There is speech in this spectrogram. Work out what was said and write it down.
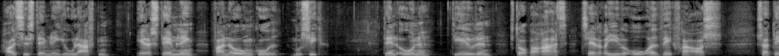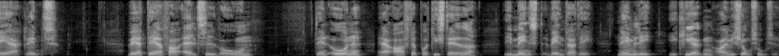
højtidsstemning juleaften, eller stemning fra nogen god musik. Den onde, djævlen, står parat til at rive ordet væk fra os, så det er glemt. Vær derfor altid vågen. Den onde er ofte på de steder, vi mindst venter det, nemlig i kirken og i missionshuset.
